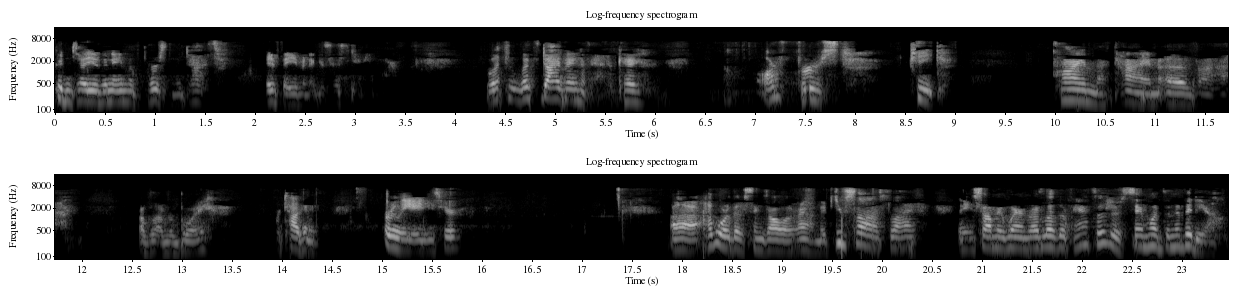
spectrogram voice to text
couldn't tell you the name of the person that does, if they even exist anymore. Let's, let's dive into that, okay? Our first peak prime time of, uh, of Loverboy. We're talking early 80s here. Uh, I wore those things all around. If you saw us live and you saw me wearing red leather pants, those are the same ones in the video.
